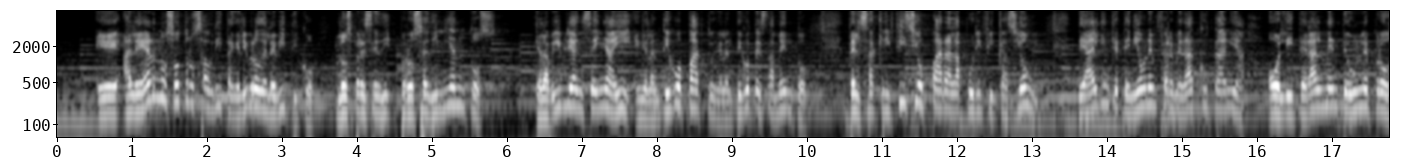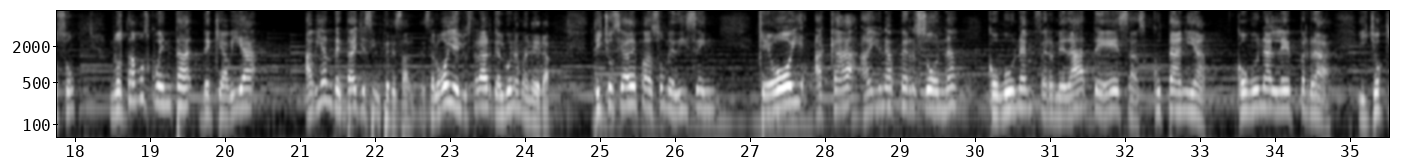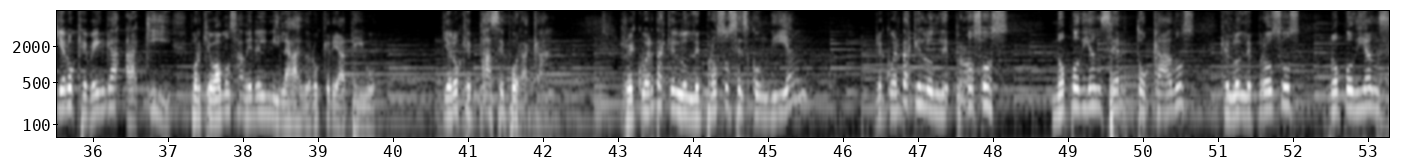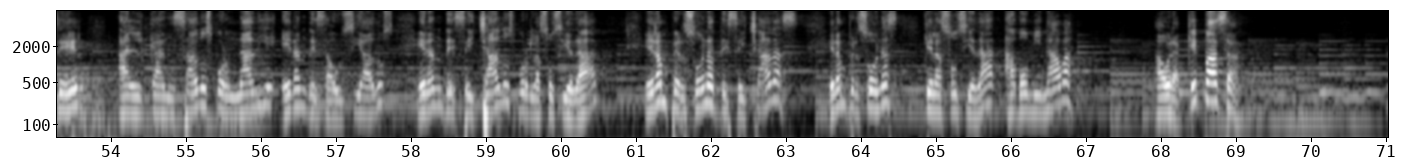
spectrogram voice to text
Eh, al leer nosotros ahorita en el libro de Levítico los procedimientos que la Biblia enseña ahí en el antiguo pacto, en el antiguo testamento, del sacrificio para la purificación de alguien que tenía una enfermedad cutánea o literalmente un leproso, nos damos cuenta de que había habían detalles interesantes. Se lo voy a ilustrar de alguna manera. Dicho sea de paso, me dicen que hoy acá hay una persona con una enfermedad de esas, cutánea, con una lepra. Y yo quiero que venga aquí porque vamos a ver el milagro creativo. Quiero que pase por acá. Recuerda que los leprosos se escondían. Recuerda que los leprosos no podían ser tocados, que los leprosos no podían ser alcanzados por nadie, eran desahuciados, eran desechados por la sociedad, eran personas desechadas, eran personas que la sociedad abominaba. Ahora, ¿qué pasa?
